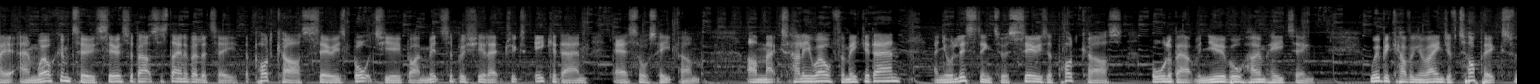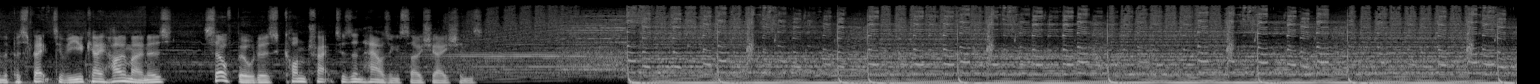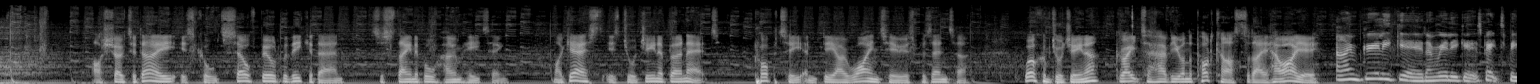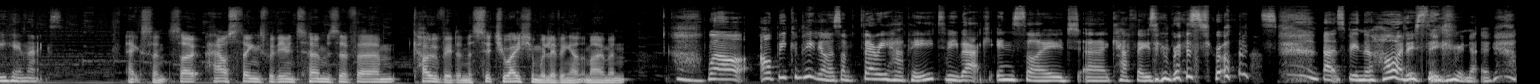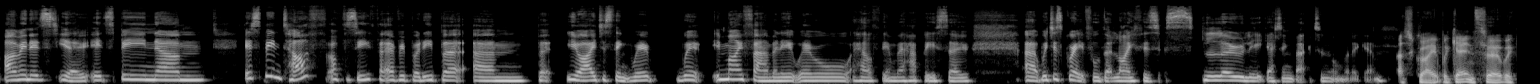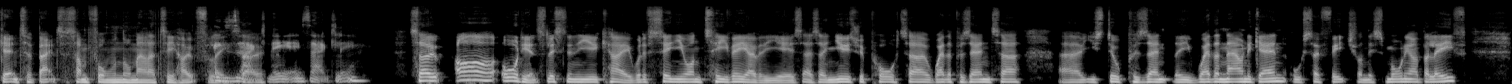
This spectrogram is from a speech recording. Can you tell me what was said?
Hi, and welcome to Serious About Sustainability, the podcast series brought to you by Mitsubishi Electric's Ecodan air source heat pump. I'm Max Halliwell from Ecodan, and you're listening to a series of podcasts all about renewable home heating. We'll be covering a range of topics from the perspective of UK homeowners, self builders, contractors, and housing associations. Our show today is called Self Build with Ecodan Sustainable Home Heating. My guest is Georgina Burnett, property and DIY interiors presenter. Welcome, Georgina. Great to have you on the podcast today. How are you? I'm really good. I'm really good. It's great to be here, Max. Excellent. So, how's things with you in terms of um, COVID and the situation we're living at the moment? Well, I'll be completely honest. I'm very happy to be back inside uh, cafes and restaurants. That's been the hardest thing for me. I mean, it's you know, it's been um, it's been tough, obviously, for everybody. But um, but you know, I just think we're we're in my family. We're all healthy and we're happy. So uh, we're just grateful that life is slowly getting back to normal again. That's great. We're getting through it. We're getting to back to some form of normality, hopefully. Exactly. So. Exactly. So, our audience listening in the UK would have seen you on TV over the years as a news reporter, weather presenter. Uh, you still present the weather now and again, also feature on This Morning, I believe.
